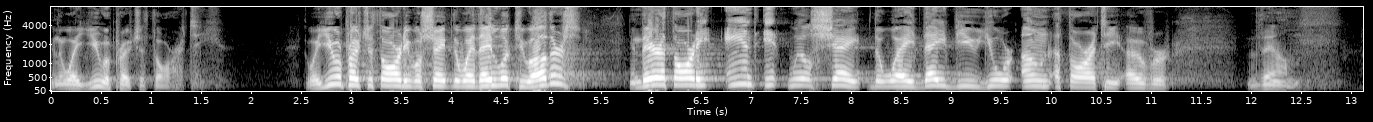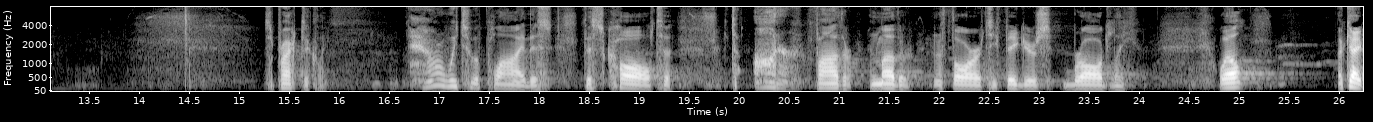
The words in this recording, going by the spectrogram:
and the way you approach authority. The way you approach authority will shape the way they look to others in their authority, and it will shape the way they view your own authority over them. So, practically, how are we to apply this, this call to, to honor father and mother and authority figures broadly? Well, okay,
